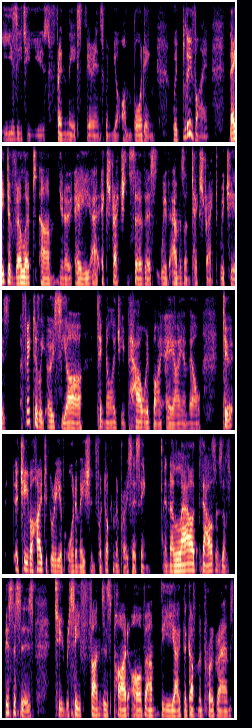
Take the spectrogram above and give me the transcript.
easy to use, friendly experience when you're onboarding with Bluevine, they developed, um, you know, a, a extraction service with Amazon Textract, which is effectively OCR technology powered by AI/ML to achieve a high degree of automation for document processing and allowed thousands of businesses to receive funds as part of um, the, uh, the government programs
